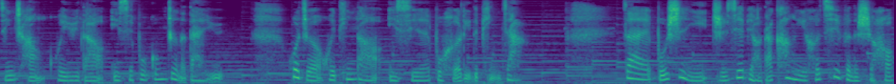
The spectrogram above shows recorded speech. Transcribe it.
经常会遇到一些不公正的待遇，或者会听到一些不合理的评价。在不适宜直接表达抗议和气愤的时候，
